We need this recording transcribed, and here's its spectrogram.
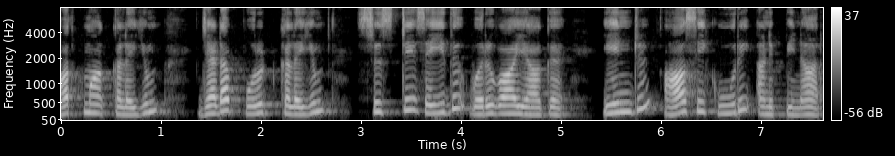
ஆத்மாக்களையும் ஜட பொருட்களையும் சிருஷ்டி செய்து வருவாயாக என்று ஆசி கூறி அனுப்பினார்.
